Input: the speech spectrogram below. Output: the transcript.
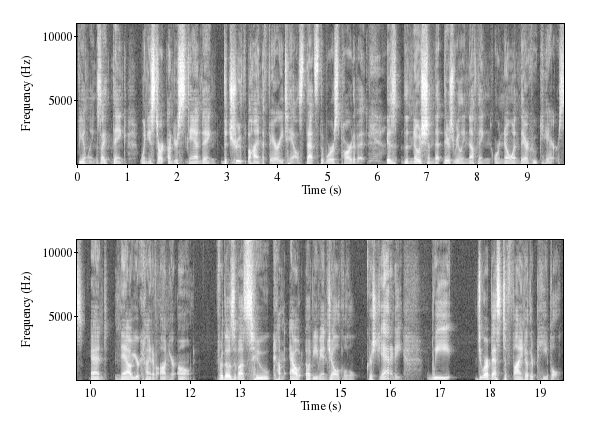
feelings, I think, when you start understanding the truth behind the fairy tales. That's the worst part of it. Yeah. Is the notion that there's really nothing or no one there who cares. And now you're kind of on your own. For those of us who come out of evangelical Christianity, we do our best to find other people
